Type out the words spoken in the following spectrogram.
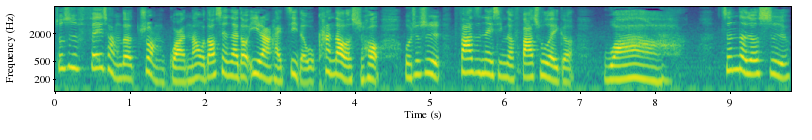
就是非常的壮观。然后我到现在都依然还记得，我看到的时候，我就是发自内心的发出了一个哇，真的就是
